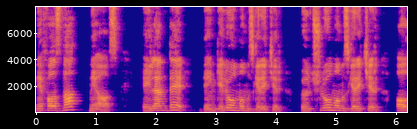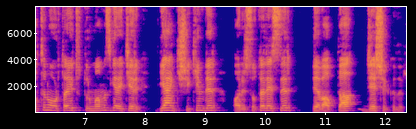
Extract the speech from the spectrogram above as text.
Ne fazla ne az. Eylemde dengeli olmamız gerekir. Ölçülü olmamız gerekir. Altını ortaya tutturmamız gerekir diyen kişi kimdir? Aristoteles'tir. Cevap da C şıkkıdır.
